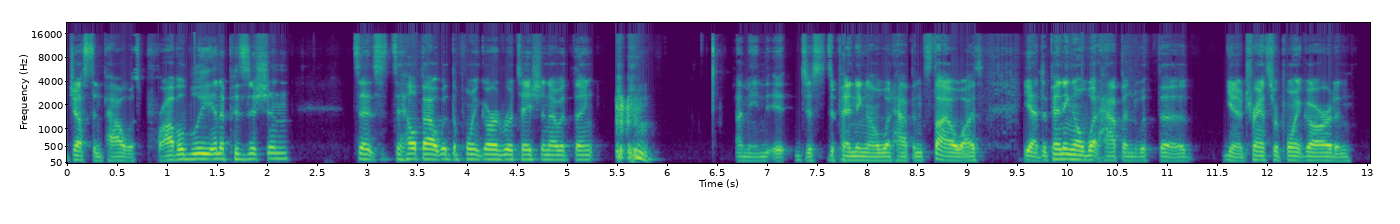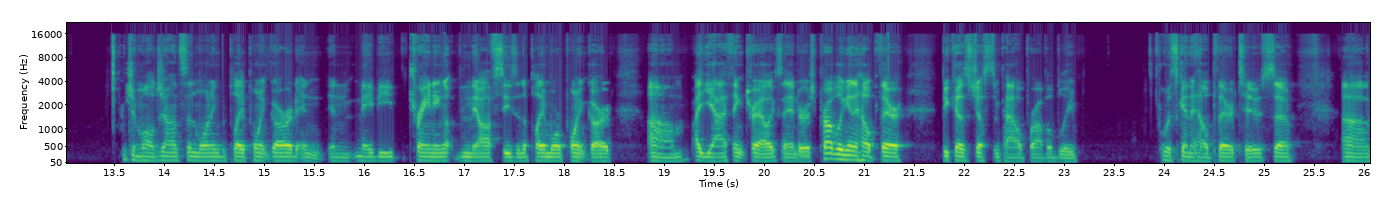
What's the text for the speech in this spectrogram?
Justin Powell was probably in a position to, to help out with the point guard rotation, I would think. I mean, it just depending on what happened style wise. Yeah, depending on what happened with the, you know, transfer point guard and Jamal Johnson wanting to play point guard and and maybe training in the offseason to play more point guard. Um, yeah, I think Trey Alexander is probably going to help there because Justin Powell probably was going to help there too. So uh,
